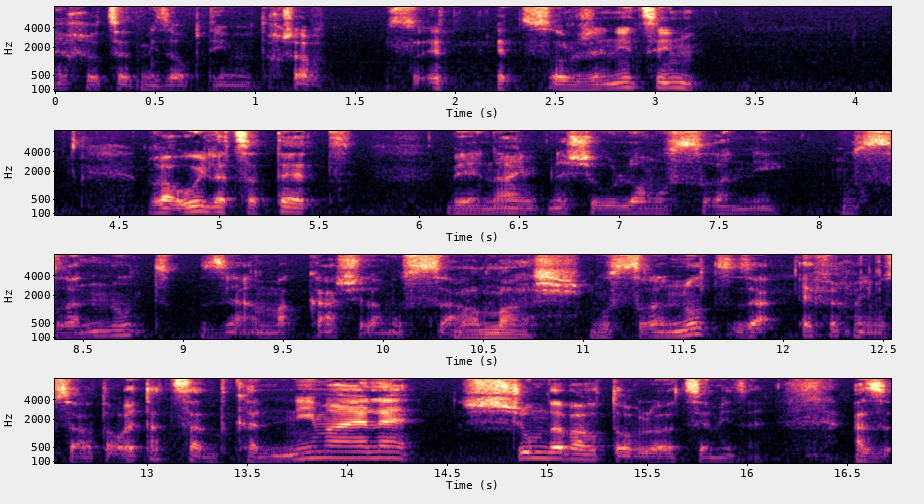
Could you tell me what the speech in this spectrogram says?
איך יוצאת מזה אופטימיות? עכשיו, את, את סולז'ניצין ראוי לצטט בעיניי מפני שהוא לא מוסרני. מוסרנות זה המכה של המוסר. ממש. מוסרנות זה ההפך ממוסר. אתה רואה את הצדקנים האלה, שום דבר טוב לא יוצא מזה. אז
